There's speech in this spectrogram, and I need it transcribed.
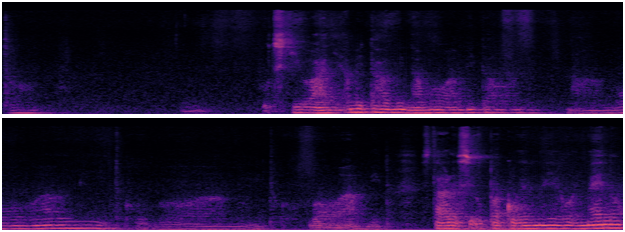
to uctívání Amitáby, Namo Amitáby, Namo Amitáby, Namo Amitáby. Stále si opakujeme jeho jméno.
